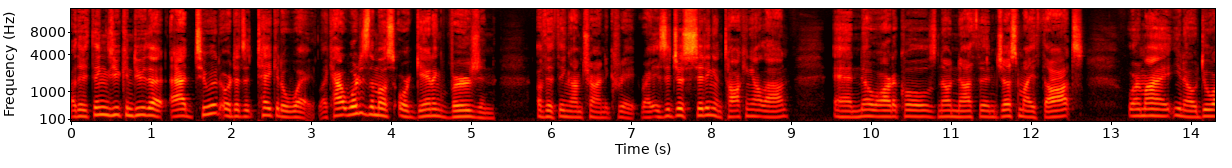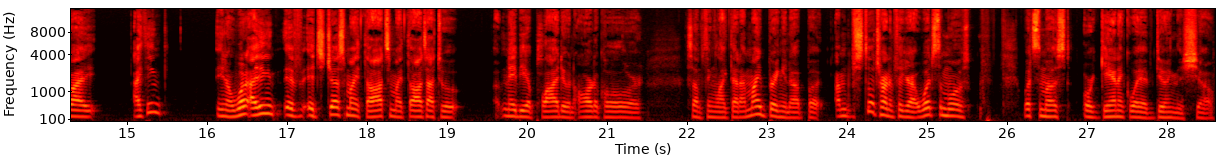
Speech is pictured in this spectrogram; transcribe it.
are there things you can do that add to it, or does it take it away? Like how? What is the most organic version of the thing I'm trying to create? Right? Is it just sitting and talking out loud, and no articles, no nothing, just my thoughts, or am I? You know, do I? I think, you know, what I think if it's just my thoughts and my thoughts have to maybe apply to an article or something like that, I might bring it up. But I'm still trying to figure out what's the most, what's the most organic way of doing this show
